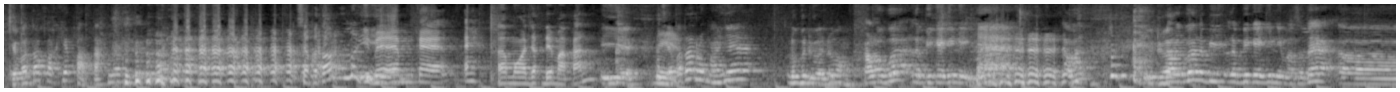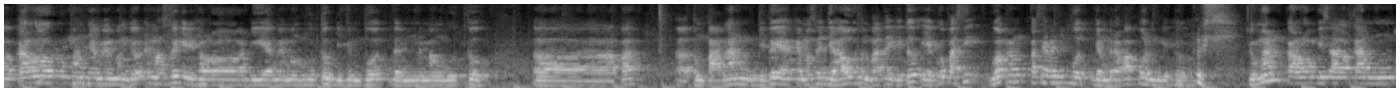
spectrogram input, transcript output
siapa tahu kakinya patah nggak Siapa tahu lu lagi BM kayak eh eh, mau ngajak dia makan. iya Iya. siapa tahu rumahnya lu berdua doang Kalau gue lebih kayak gini. Apa? kalau gue lebih lebih kayak gini, maksudnya eh, kalau rumahnya memang jauh, eh, maksudnya gini kalau dia memang butuh dijemput dan memang butuh eh, apa eh, tumpangan gitu ya, kayak maksudnya jauh tempatnya gitu, ya gue pasti gue kan pasti akan jemput jam berapapun gitu. Cuman kalau misalkan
